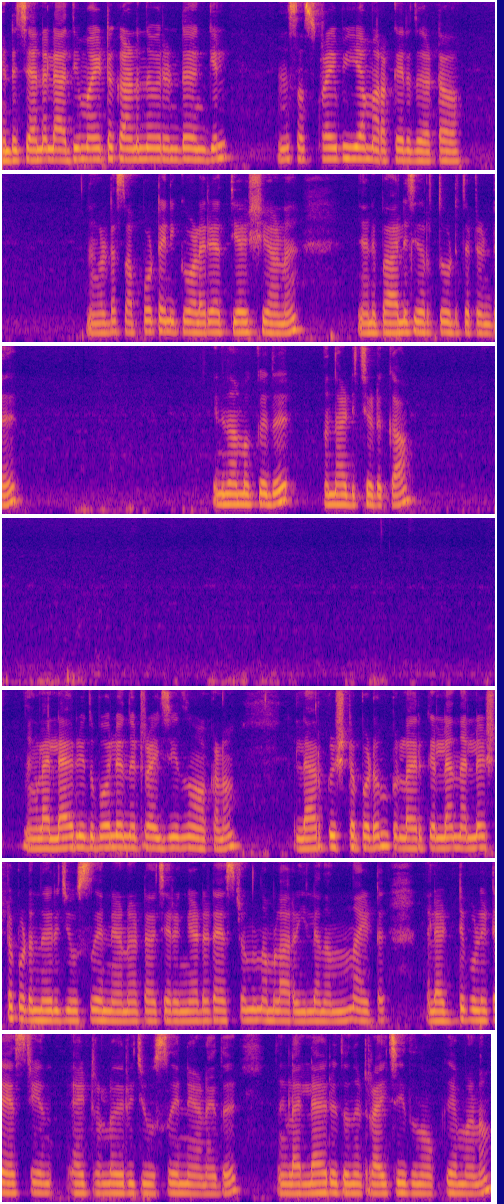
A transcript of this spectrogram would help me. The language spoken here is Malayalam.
എന്റെ ചാനൽ ആദ്യമായിട്ട് കാണുന്നവരുണ്ട് എങ്കിൽ ഒന്ന് സബ്സ്ക്രൈബ് ചെയ്യാൻ മറക്കരുത് കേട്ടോ. നിങ്ങളുടെ സപ്പോർട്ട് എനിക്ക് വളരെ അത്യാവശ്യമാണ്. ഞാൻ പാൽ ചേർത്ത് കൊടുത്തിട്ടുണ്ട്. ഇനി നമുക്കിത് ഒന്ന് അടിച്ചെടുക്കാം. നിങ്ങളെല്ലാവരും ഇതുപോലെ ഒന്ന് ട്രൈ ചെയ്ത് നോക്കണം. എല്ലാവർക്കും ഇഷ്ടപ്പെടും. പിള്ളേർക്കെല്ലാം നല്ല ഇഷ്ടപ്പെടുന്ന ഒരു ജ്യൂസ് തന്നെയാണ് കേട്ടോ. ചിരങ്ങയുടെ ടേസ്റ്റൊന്നും നമ്മൾ അറിയില്ല. നന്നായിട്ട് നല്ല അടിപൊളി ടേസ്റ്റ് ആയിട്ടുള്ള ഒരു ജ്യൂസ് തന്നെയാണ് ഇത്. നിങ്ങളെല്ലാവരും ഇതൊന്ന് ട്രൈ ചെയ്ത് നോക്കുകയും വേണം.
